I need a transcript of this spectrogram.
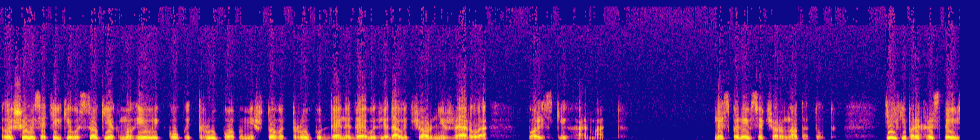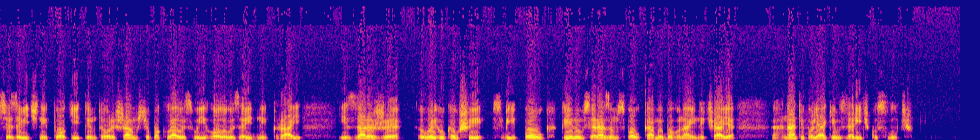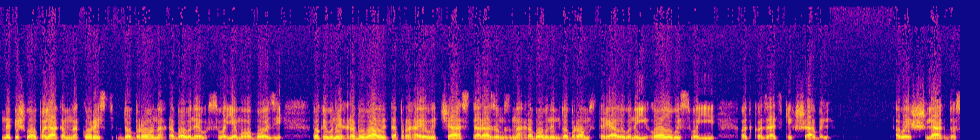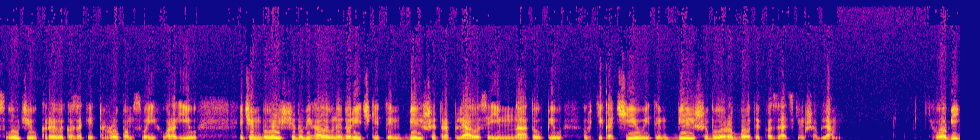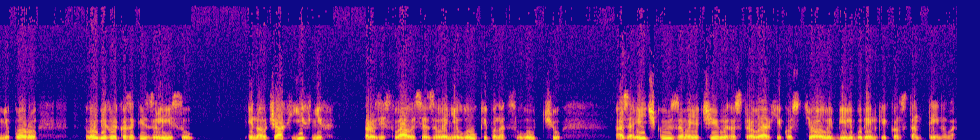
лишилися тільки високі, як могили, купи трупу, а поміж того трупу де-не-де виглядали чорні жерла польських гармат. Не спинився Чорнота тут. Тільки перехрестився за вічний покій тим товаришам, що поклали свої голови за рідний край, і зараз же, вигукавши свій полк, кинувся разом з полками Богуна й Нечая гнати поляків за річку Случ. Не пішло полякам на користь добро, награбоване в своєму обозі, поки вони грабували та прогаяли час, та разом з награбованим добром стеряли вони й голови свої від козацьких шабель. А весь шлях до случів крили козаки трупом своїх ворогів, і чим ближче добігали вони до річки, тим більше траплялося їм натовпів втікачів, і тим більше було роботи козацьким шаблям. В обідню пору вибігли козаки з лісу, і на очах їхніх розіслалися зелені луки понад случчю, а за річкою замаячили гостроверхі костьоли білі будинки Константинова.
